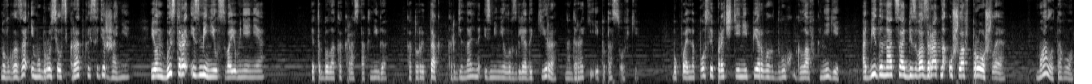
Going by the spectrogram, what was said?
но в глаза ему бросилось краткое содержание, и он быстро изменил свое мнение. Это была как раз та книга, которая так кардинально изменила взгляды Кира на драки и потасовки. Буквально после прочтения первых двух глав книги обида на отца безвозвратно ушла в прошлое. Мало того,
